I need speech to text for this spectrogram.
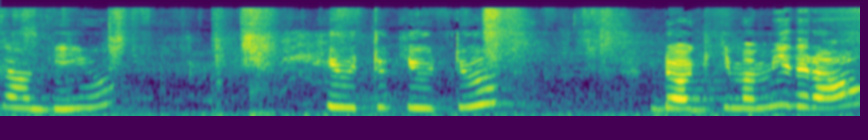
डॉगी हो? क्यूटू क्यूटू। डॉगी की मम्मी इधर आओ।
